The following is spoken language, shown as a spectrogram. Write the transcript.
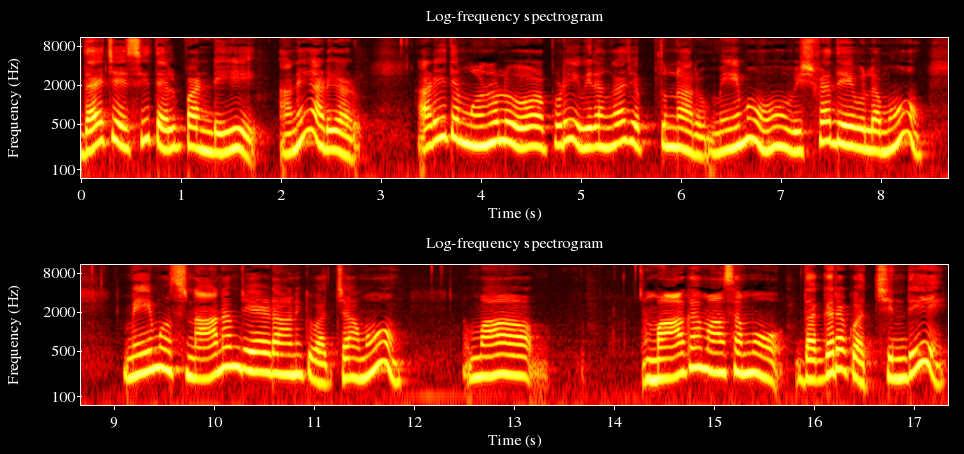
దయచేసి తెలపండి అని అడిగాడు. అడిగితే మునులు అప్పుడు ఈ విధంగా చెప్తున్నారు. మేము విశ్వదేవులము మేము స్నానం చేయడానికి వచ్చాము. మా మాఘమాసము దగ్గరకు వచ్చింది.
